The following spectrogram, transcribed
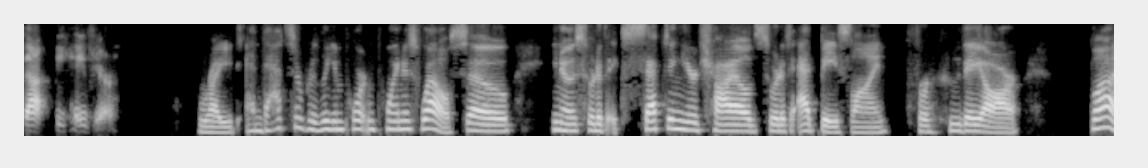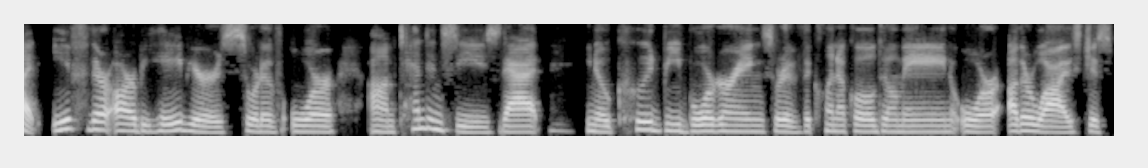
that behavior? Right. And that's a really important point as well. So, you know, sort of accepting your child sort of at baseline for who they are. But if there are behaviors sort of or um, tendencies that, you know, could be bordering sort of the clinical domain or otherwise just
